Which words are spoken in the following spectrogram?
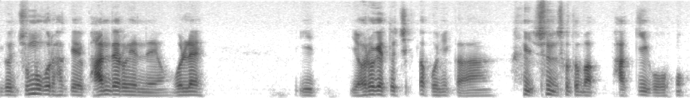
이건 주목으로 할게요. 반대로 했네요. 원래 이 여러 개 또 찍다 보니까 이 순서도 막 바뀌고 어,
